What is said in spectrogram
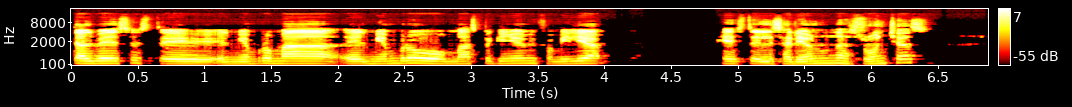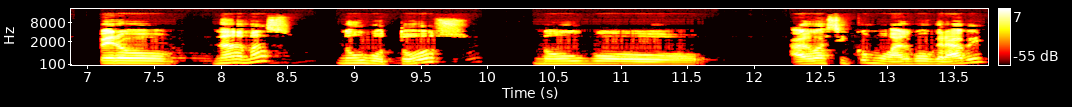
Tal vez, este, el miembro má el miembro más pequeño de mi familia, este, le salieron unas ronchas, pero nada más. No hubo tos, no hubo algo así como algo grave.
